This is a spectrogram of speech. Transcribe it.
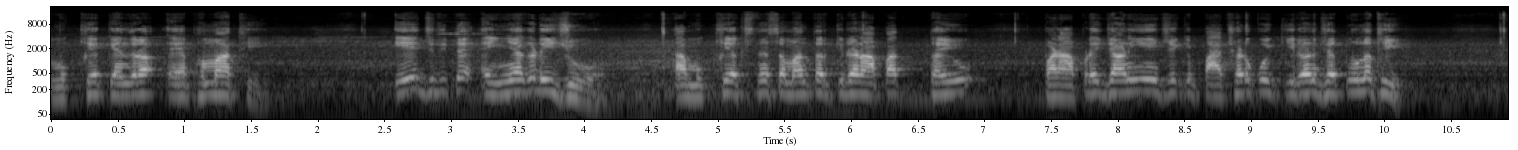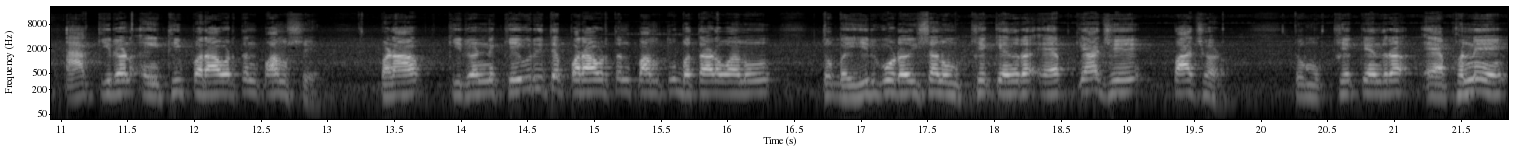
મુખ્ય કેન્દ્ર એફમાંથી એ જ રીતે અહીંયા આગળ જુઓ. આ મુખ્ય અક્ષને સમાંતર કિરણ આપાત થયું. પણ આપણે જાણીએ છીએ કે પાછળ કોઈ કિરણ જતું નથી. આ કિરણ અહીંથી પરાવર્તન પામશે. પણ આ કિરણને કેવી રીતે પરાવર્તન પામતું બતાડવાનું? તો બહિર્ગોળ અરીસાનું મુખ્ય કેન્દ્ર એફ ક્યાં છે? પાછળ. તો મુખ્ય કેન્દ્ર એફને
